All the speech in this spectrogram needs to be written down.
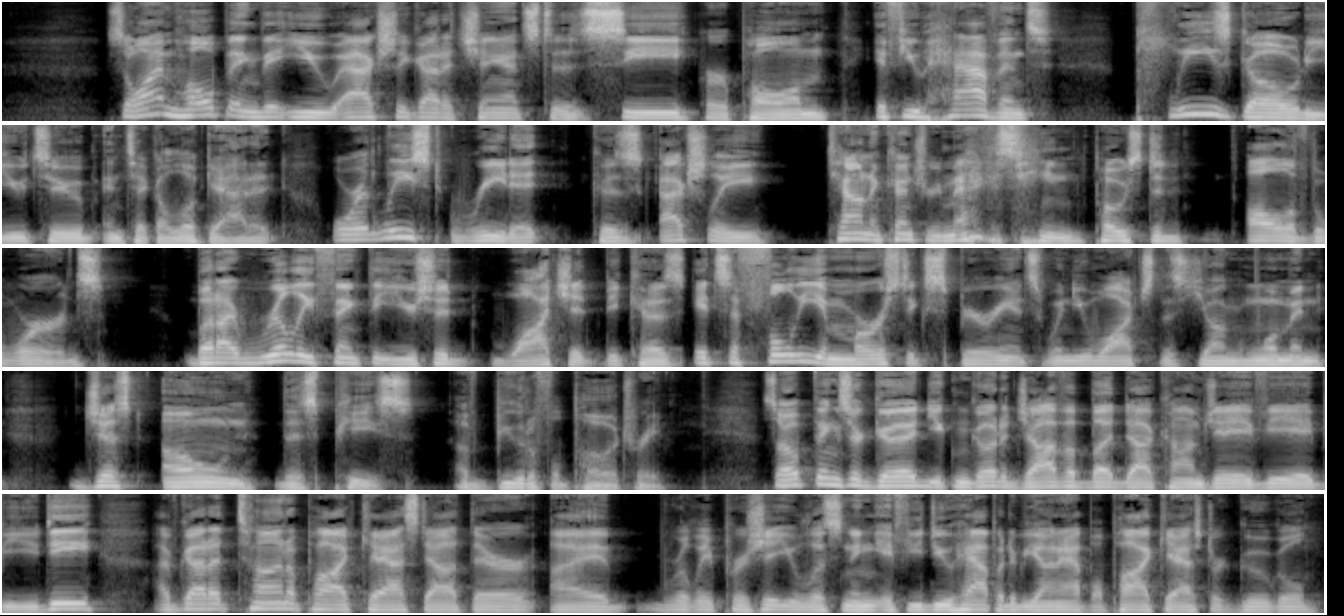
So I'm hoping that you actually got a chance to see her poem. If you haven't, please go to YouTube and take a look at it, or at least read it, because actually, Town and Country Magazine posted all of the words but I really think that you should watch it because it's a fully immersed experience when you watch this young woman just own this piece of beautiful poetry. So I hope things are good. You can go to javabud.com, J A V A B U D. I've got a ton of podcasts out there. I really appreciate you listening. If you do happen to be on Apple Podcast or Google,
